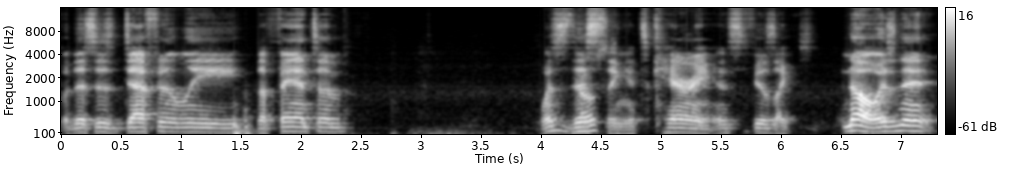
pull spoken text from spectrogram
But this is definitely the Phantom. What's this Ghost? thing? It's carrying. It feels like no, isn't it?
